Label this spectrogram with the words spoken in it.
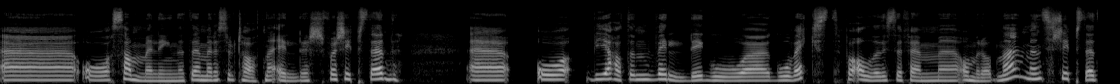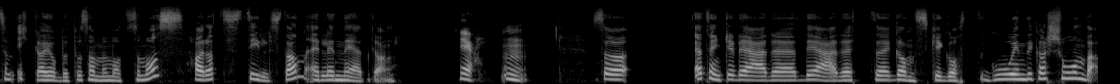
Eh, og sammenlignet det med resultatene ellers for Skipsted. Eh, og vi har hatt en veldig god, god vekst på alle disse fem eh, områdene, mens Skipsted, som ikke har jobbet på samme måte som oss, har hatt stillstand eller nedgang. Ja. Mm. Så jeg tenker det er, det er et eh, ganske godt, god indikasjon da,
